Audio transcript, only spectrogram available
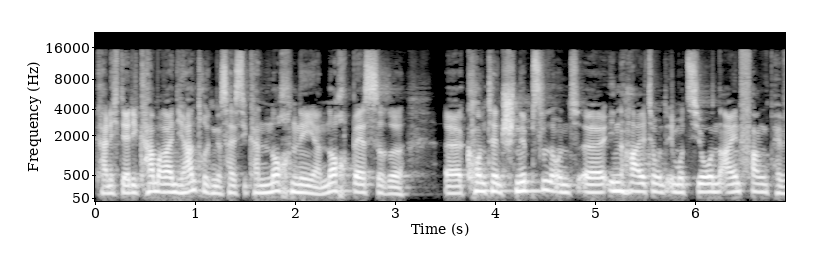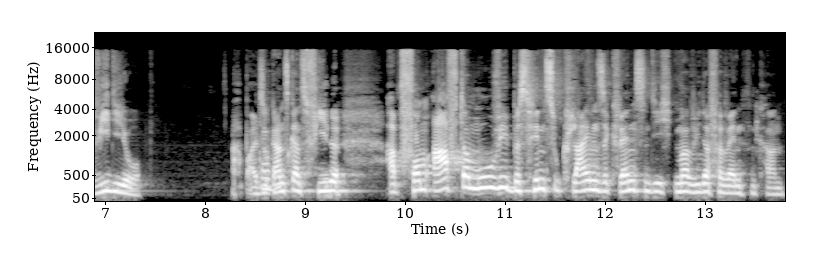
kann ich der die Kamera in die Hand drücken. Das heißt, sie kann noch näher, noch bessere äh, Content-Schnipsel und äh, Inhalte und Emotionen einfangen per Video. Hab also mhm. ganz, ganz viele, hab vom Aftermovie bis hin zu kleinen Sequenzen, die ich immer wieder verwenden kann.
